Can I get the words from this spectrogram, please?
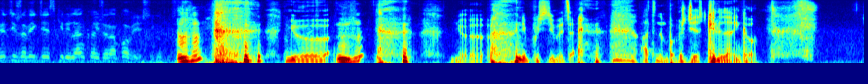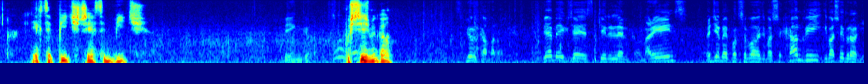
Twierdzi, że wie, gdzie jest Kirilenko i że nam powie, jeśli go puści. Mhm. Nie. Mhm. Nie. Nie puścimy cię. A ty nam powiesz, gdzie jest Kirilenko. Nie chcę pić, czy nie chcę bić? Bingo. Puściliśmy go. Zbiórka panowie. Wiemy gdzie jest Kirylenko. Marines, będziemy potrzebować waszych Humvee i waszej broni.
